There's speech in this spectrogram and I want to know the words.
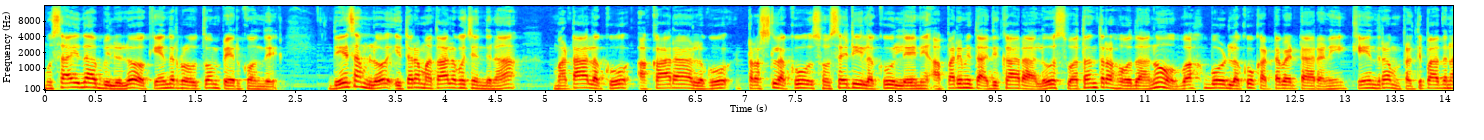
ముసాయిదా బిల్లులో కేంద్ర ప్రభుత్వం పేర్కొంది. దేశంలో ఇతర మతాలకు చెందిన మఠాలకు అకారాలకు ట్రస్ట్లకు సొసైటీలకు లేని అపరిమిత అధికారాలు స్వతంత్ర హోదాను వహ్ బోర్డులకు కట్టబెట్టారని కేంద్రం ప్రతిపాదన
